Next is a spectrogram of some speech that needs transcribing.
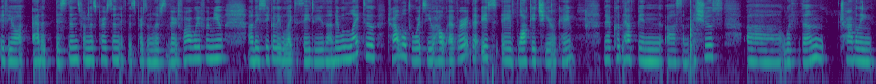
if you're at a distance from this person, if this person lives very far away from you, uh, they secretly would like to say to you that they would like to travel towards you. However, there is a blockage here, okay? There could have been uh, some issues uh, with them traveling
